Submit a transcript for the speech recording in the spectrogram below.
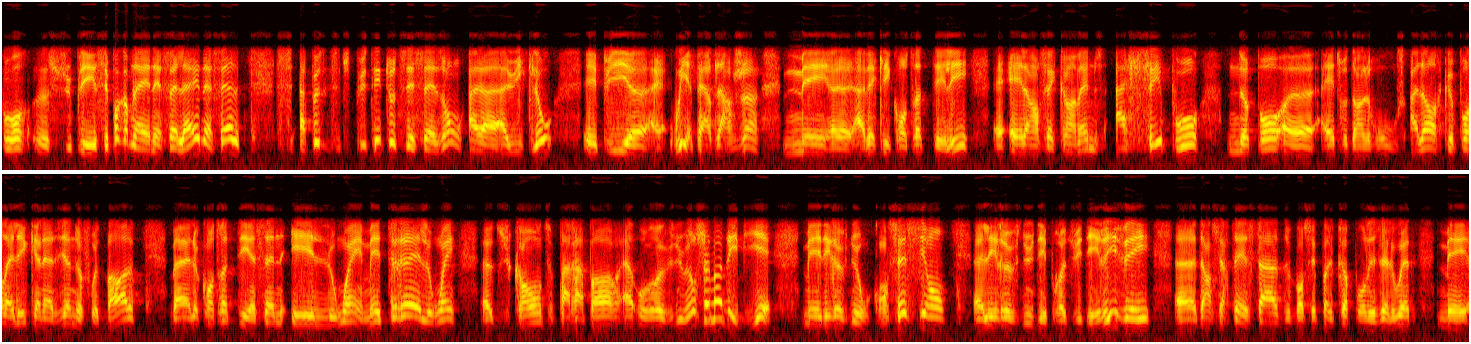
pour suppléer. C'est pas comme la NFL. La NFL, elle peut disputer toutes ses saisons à, huis clos, et puis, oui, elle perd de l'argent, mais avec les contrats de télé, elle en fait quand même assez pour ne pas euh, être dans le rouge. Alors que pour la Ligue canadienne de football, ben, le contrat de TSN est loin, mais très loin euh, du compte par rapport aux revenus, non seulement des billets, mais les revenus aux concessions, euh, les revenus des produits dérivés, dans certains stades, bon, c'est pas le cas pour les Alouettes, mais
